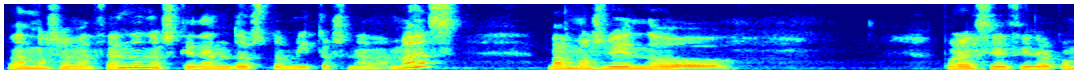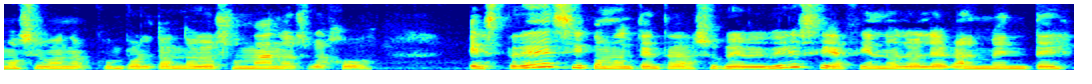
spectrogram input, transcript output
Vamos avanzando, nos quedan dos tomitos nada más. Vamos viendo, por así decirlo, cómo se van comportando los humanos bajo estrés y cómo intentan sobrevivir, si haciéndolo legalmente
